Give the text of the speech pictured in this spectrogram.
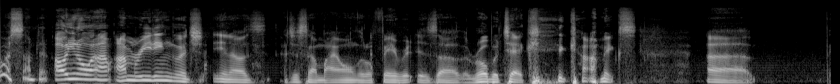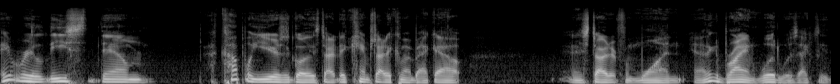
it was something. Oh, you know what? I'm, I'm reading, which you know, I just got my own little favorite is uh, the Robotech comics. Uh, they released them a couple years ago. They started. They came started coming back out, and it started from one. And I think Brian Wood was actually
